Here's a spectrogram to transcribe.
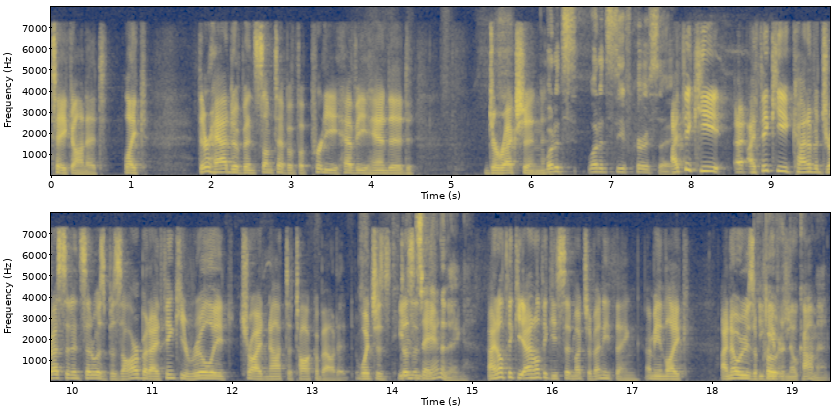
take on it. Like there had to have been some type of a pretty heavy-handed direction. What did what did Steve Kerr say? I think he I think he kind of addressed it and said it was bizarre, but I think he really tried not to talk about it, which is he doesn't say anything. I don't think he I don't think he said much of anything. I mean, like I know he was approached. He gave it a no comment.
